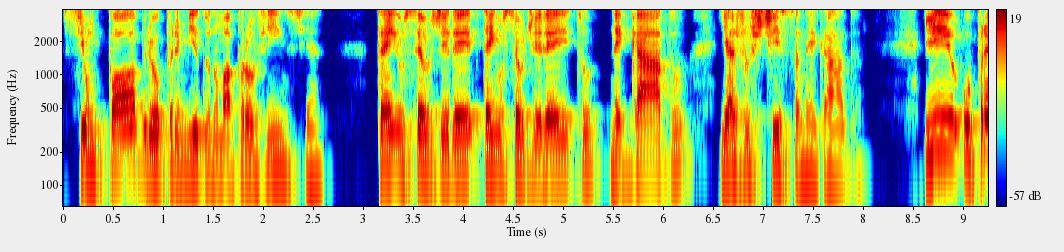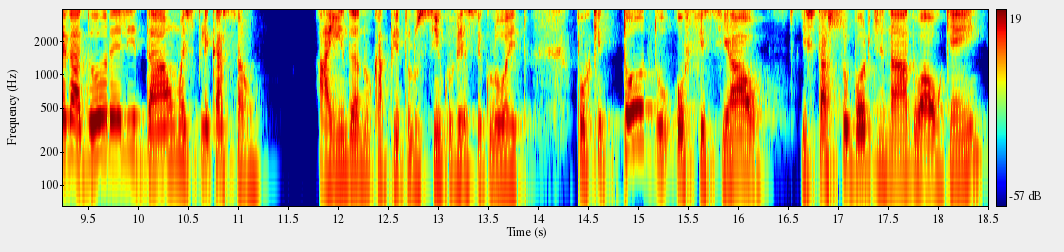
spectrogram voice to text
se um pobre oprimido numa província tem o, seus direi tem o seu direito negado e a justiça negada. E o pregador ele dá uma explicação, ainda no capítulo 5, versículo 8. Porque todo oficial está subordinado a alguém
